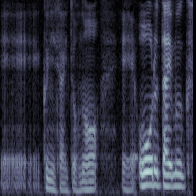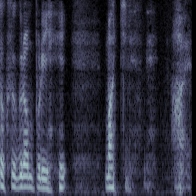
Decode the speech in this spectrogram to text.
えー、国斎藤の、えー、オールタイムクソクソグランプリ マッチですね。はい。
